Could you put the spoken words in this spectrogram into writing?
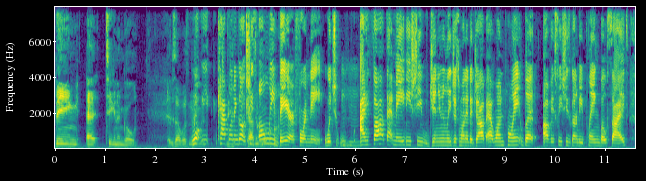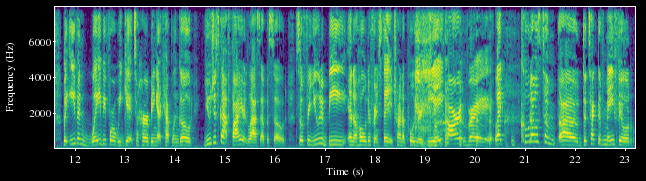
being at Tegan and Gold? Is that what's Well, Caplan and Goat. She's and only Goat. there for Nate, which Mm-hmm. I thought that maybe she genuinely just wanted a job at one point, but obviously she's going to be playing both sides. But even way before we get to her being at Caplan Gold, you just got fired last episode. So for you to be in a whole different state trying to pull your DA card, Right. Like kudos to uh, Detective Mayfield.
